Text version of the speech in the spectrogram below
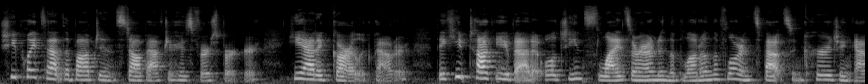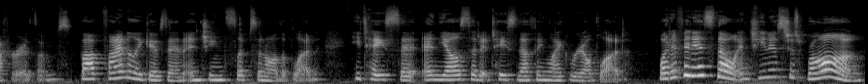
She points out that Bob didn't stop after his first burger. He added garlic powder. They keep talking about it while Gene slides around in the blood on the floor and spouts encouraging aphorisms. Bob finally gives in and Gene slips in all the blood. He tastes it and yells that it tastes nothing like real blood. What if it is though and Gina's just wrong?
